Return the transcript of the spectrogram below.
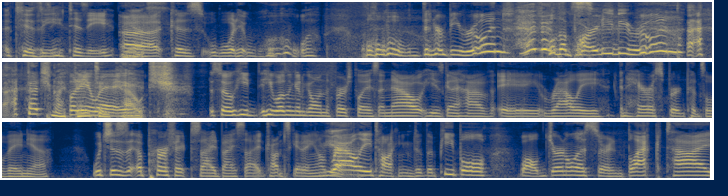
a tizzy. tizzy. Yes. Uh, because would it? Whoa, whoa, will dinner be ruined? Will the party be ruined? Fetch my But fainting anyway- couch. so he he wasn't going to go in the first place, and now he's going to have a rally in Harrisburg, Pennsylvania, which is a perfect side by side. Trump's giving a Yeah. rally, talking to the people, while journalists are in black tie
